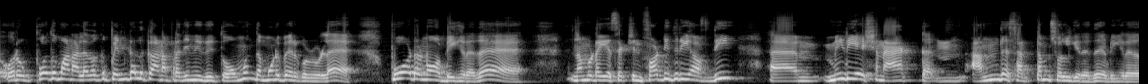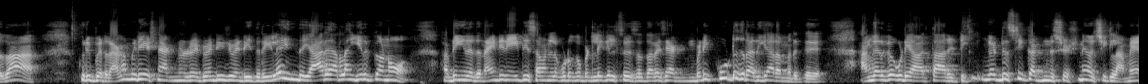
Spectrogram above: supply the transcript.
ஒரு போதுமான அளவுக்கு பெண்களுக்கான பிரதிநிதித்துவமும் இந்த மூணு பேருக்குள்ள போடணும் அப்படிங்கிறத நம்முடைய section forty three of the mediation act அந்த சட்டம் சொல்கிறது அப்படிங்கிறது தான் குறிப்பிடுறாங்க. மீடியேஷன் ஆக்ட் டுவெண்ட்டி டுவெண்ட்டி த்ரீல இந்த யார் யாரெல்லாம் இருக்கணும் அப்படிங்கிறது நைன்டீன் எயிட்டி செவனில் கொடுக்கப்பட்ட லீகல் சர்வீஸ் அத்தாரிட்டி ஆக்டின் படி கூட்டுகிற அதிகாரம் இருக்குது அங்கே இருக்கக்கூடிய அத்தாரிட்டி இங்கே டிஸ்ட்ரிக்ட் அட்மினிஸ்ட்ரேஷனே வச்சுக்கலாமே.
